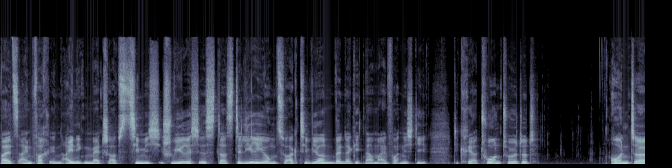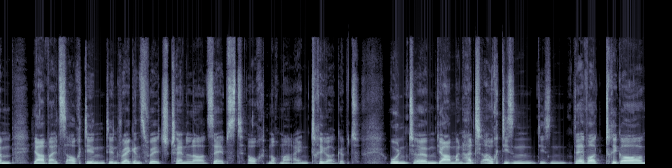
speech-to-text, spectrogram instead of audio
weil es einfach in einigen Matchups ziemlich schwierig ist, das Delirium zu aktivieren, wenn der Gegner einfach nicht die, die Kreaturen tötet. Und ähm, ja, weil es auch den, den Dragon's Rage Channeler selbst auch nochmal einen Trigger gibt. Und ähm, ja, man hat auch diesen, diesen Delver-Trigger.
